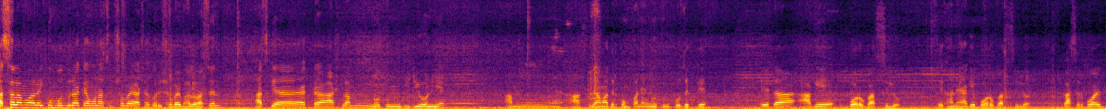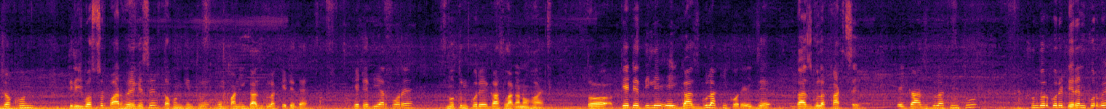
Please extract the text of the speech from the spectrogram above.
আসসালামু আলাইকুম বন্ধুরা, কেমন আছেন সবাই? আশা করি সবাই ভালো আছেন। আজকে একটা আসলাম নতুন ভিডিও নিয়ে। আমি আসি আমাদের কোম্পানির নতুন প্রজেক্টে এটা আগে বড় গাছ ছিল। এখানে আগে বড় গাছ ছিল। গাছের বয়স যখন তিরিশ বছর পার হয়ে গেছে, তখন কিন্তু কোম্পানি গাছগুলো কেটে দেয়। কেটে দেওয়ার পরে নতুন করে গাছ লাগানো হয়। তো কেটে দিলে এই গাছগুলা কি করে? এই যে গাছগুলা কাটছে, এই গাছগুলা কিন্তু সুন্দর করে ড্রেন করবে।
